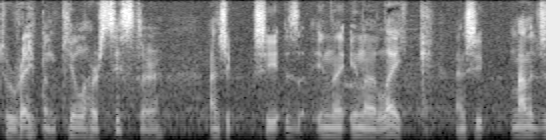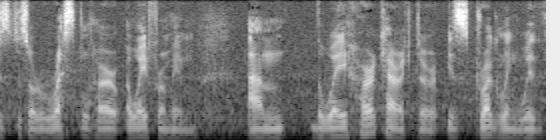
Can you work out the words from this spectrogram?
to rape and kill her sister and she she is in a, in a lake and she manages to sort of wrestle her away from him. And the way her character is struggling with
